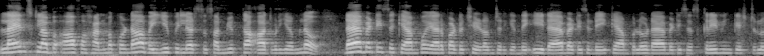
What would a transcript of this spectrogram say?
Lions club of Hanmakonda వెయ్యి పిల్లర్స్ సంయుక్త ఆధ్వర్యంలో డయాబెటీస్ క్యాంపు ఏర్పాటు చేయడం జరిగింది. ఈ డయాబెటీస్ డే క్యాంపులో డయాబెటీస్ స్క్రీనింగ్ టెస్టులు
